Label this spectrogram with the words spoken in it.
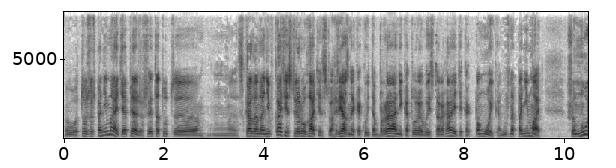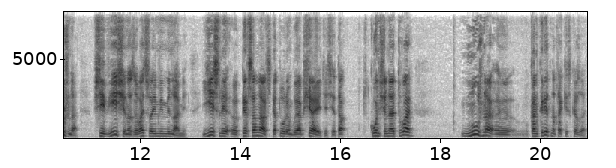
Вот, тоже ж понимаете, опять же, это тут э, сказано не в качестве ругательства, грязной какой-то брани, которую вы исторгаете, как помойка. Нужно понимать, что нужно все вещи называть своими именами. Если э, персонаж, с которым вы общаетесь, это конченая тварь, нужно э, конкретно так и сказать.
